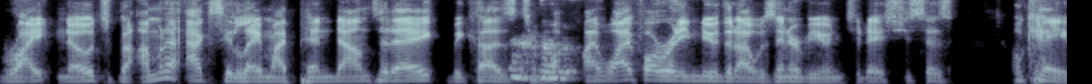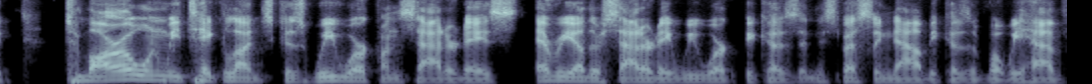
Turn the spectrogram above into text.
write notes but i'm going to actually lay my pen down today because my wife already knew that i was interviewing today. She says okay tomorrow when we take lunch because we work on saturdays every other saturday we work because and especially now because of what we have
